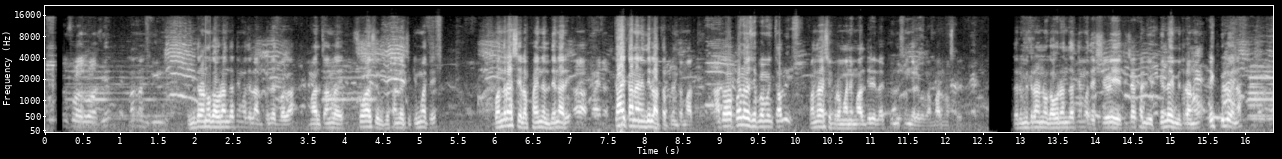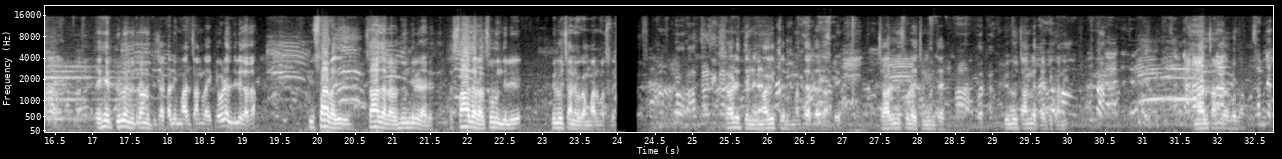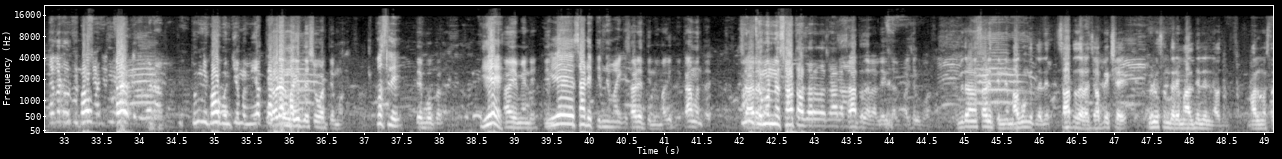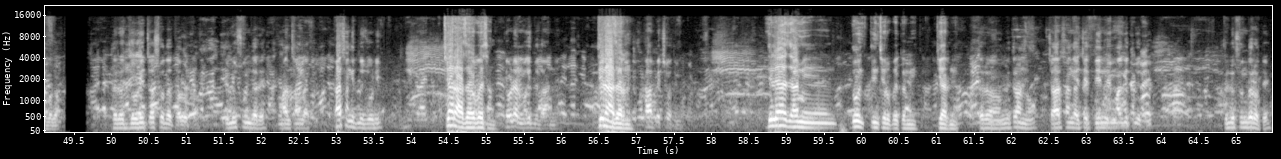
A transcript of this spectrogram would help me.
मित्रांनो गावरान जातीमध्ये लांब बघा. माल चांगला आहे सोळाशे रुपये सांगायची किंमत आहे. पंधराशेला फायनल देणार आहे. काय कानाने दिला आतापर्यंत माल? आता पंधराशे प्रमाणे चालू आहे. पंधराशे प्रमाणे माल दिलेला आहे. पिलू सुंदर आहे बघा माल मस्त आहे. तर मित्रांनो गावरान जातीमध्ये शेळी आहे. तिच्या खाली एक पिलो आहे मित्रांनो. एक पिलो आहे ना? तर हे पिलो आहे मित्रांनो तिच्या खाली माल चांगला आहे. केवढ्याला दिले दादा? ती सहा भाजी सहा हजाराला दोन दिले डायरेक्ट सहा हजाराला सोडून दिले पिलू छान आहे बघा माल मस्त आहे. साडेतीनने मागितलेले म्हणतात दादा ते. चारने सोडायचे म्हणतात. पिलू चांगलं त्या ठिकाणी. माल चांगला बघा. तुम्ही भाऊ म्हणजे मग मी एक केवढ्याला मागितले शेवटते मग. कसले? ते बोकल ये हा हे मेंढे. तीन- ये साडेतीन मागे साडेतीन मागितले. काय म्हणतात चार तुमचं म्हणणं सात हजाराला झाला. सात हजाराला एक झालं पाहिजे बुवा. मित्रांनो साडेतीन मागून घेतलेले. सात हजाराची अपेक्षा आहे. पिलू सुंदर आहे माल दिलेला नाही अजून. माल मस्त बघा. तर जोडीचा शोधा चालू होता पिलू सुंदर आहे माल चांगला आहे. काय सांगितलं जोडी? चार हजार रुपये सांग. केवढ्याला मागितलं लहान तीन हजार. काय अपेक्षा होती मग? दिले आज आम्ही दोन तीनशे रुपये कमी. चारने तर मित्रांनो चार सांगायचे तीन मागितले होते. पिलू सुंदर होते.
